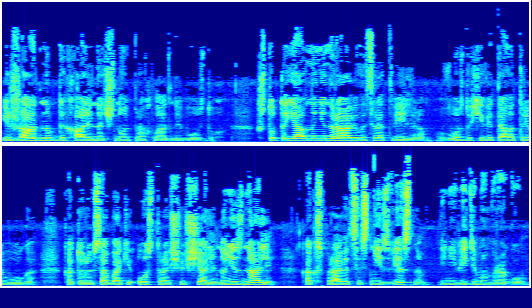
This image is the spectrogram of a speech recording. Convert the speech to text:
и жадно вдыхали ночной прохладный воздух. Что-то явно не нравилось ротвейлерам. В воздухе витала тревога, которую собаки остро ощущали, но не знали, как справиться с неизвестным и невидимым врагом.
